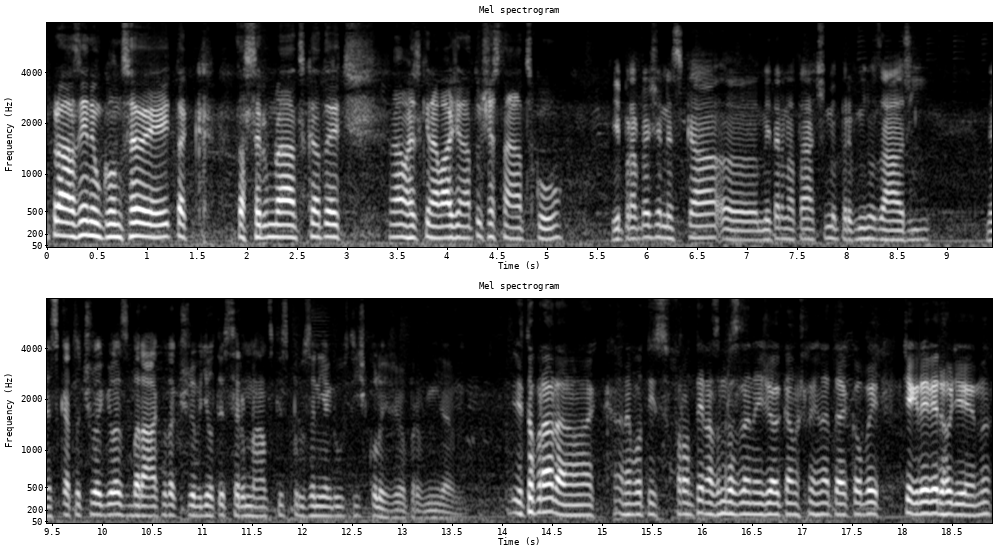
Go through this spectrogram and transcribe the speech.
prázdniny u konce, tak ta sedmnáctka teď nám hezky naváže na tu šestnáctku. Je pravda, že dneska uh, my tady natáčíme 1. září. Dneska to člověk vylez z baráku, tak všude viděl ty sedmnáctky spruzený, jak jdou z té školy, že jo, první den. Je to pravda, no, jak, nebo ty z fronty na zmrzliny, že jo, kam šli hned jakoby v těch 9 hodin.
